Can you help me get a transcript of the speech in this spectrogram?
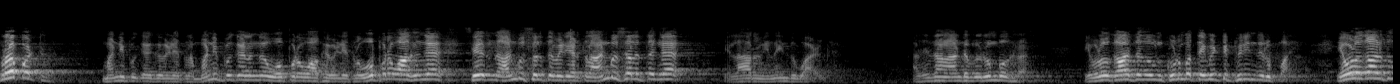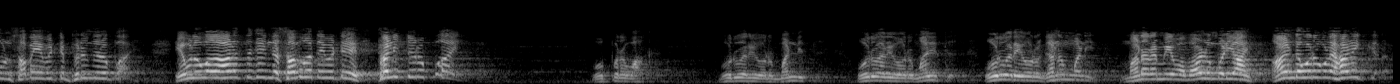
புறப்பட்டு மன்னிப்பு கேட்க வேண்டிய இடத்துல மன்னிப்பு கேளுங்க ஒப்புரவாக வேண்டிய இடத்துல ஒப்புரவாகுங்க சேர்ந்து அன்பு செலுத்த வேண்டிய இடத்துல அன்பு செலுத்துங்க எல்லாரும் இணைந்து வாழுங்க அதை தான் ஆண்டு விரும்புகிறார். எவ்வளவு காலத்துக்கு உன் குடும்பத்தை விட்டு பிரிந்திருப்பாய்? எவ்வளவு காலத்துக்கு உன் சபையை விட்டு பிரிந்திருப்பாய்? எவ்வளவு காலத்துக்கு இந்த சமூகத்தை விட்டு தனித்திருப்பாய்? ஒப்புரவாக. ஒருவரை ஒரு மன்னித்து ஒருவரை ஒரு மதித்து ஒருவரை ஒரு கனம் பண்ணி மனரமியமா வாழும்படியாய் ஆண்டவர் உங்களை அழைக்கிறார்.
